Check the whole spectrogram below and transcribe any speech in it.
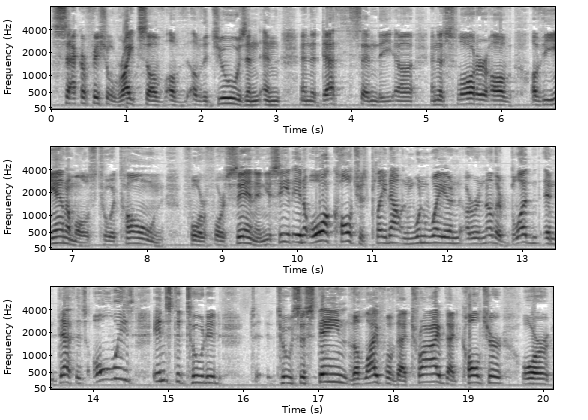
sacrificial rites of, of, of the Jews and, and, and the deaths and the uh, and the slaughter of, of the animals to atone for, for sin. And you see it in all cultures played out in one way or another. Blood and death is always instituted to sustain the life of that tribe, that culture, or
